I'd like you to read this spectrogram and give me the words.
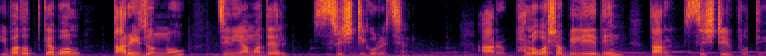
ইবাদত কেবল তারই জন্য যিনি আমাদের সৃষ্টি করেছেন। আর ভালোবাসা বিলিয়ে দিন তার সৃষ্টির প্রতি।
